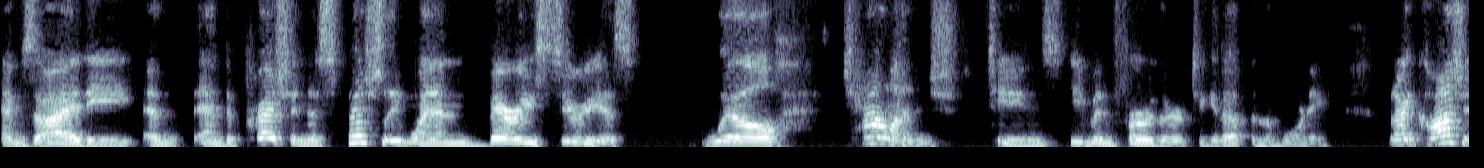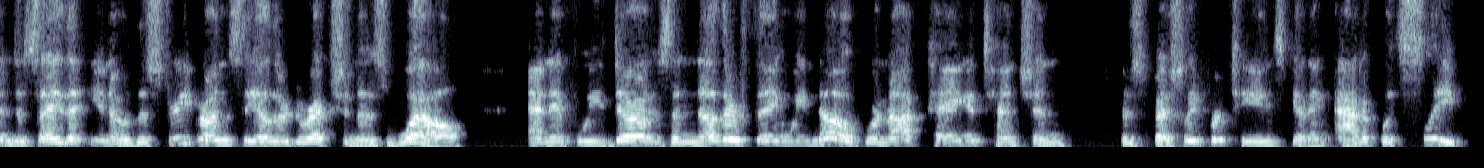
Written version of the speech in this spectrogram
anxiety and, and depression, especially when very serious, will challenge teens even further to get up in the morning. But I caution to say that, you know, the street runs the other direction as well. And if we don't, it's another thing we know if we're not paying attention, especially for teens getting adequate sleep,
